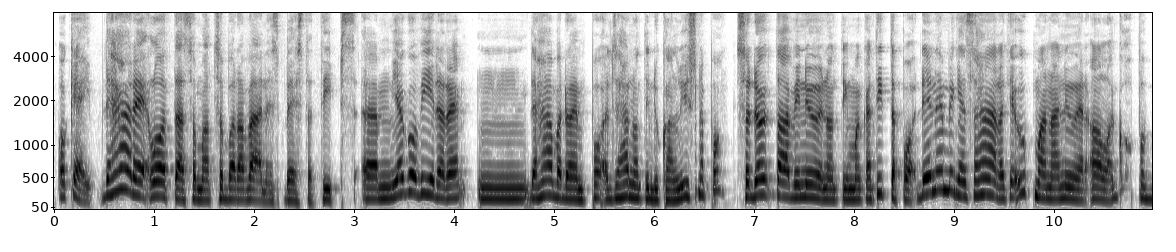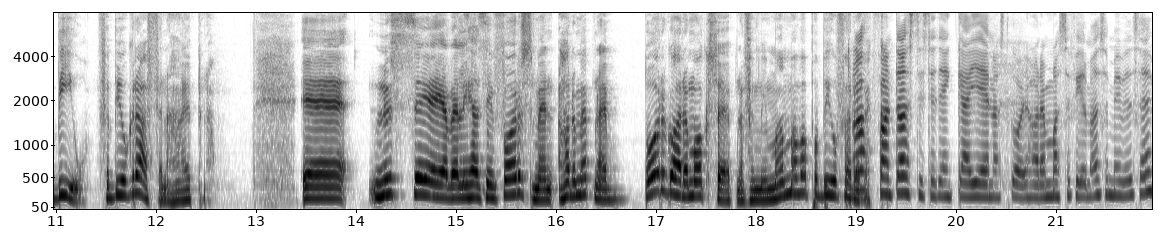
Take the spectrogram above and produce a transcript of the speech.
Okej, det här är, låter som alltså bara världens bästa tips. Um, jag går vidare. Mm, det här var då en, po- alltså det här är någonting du kan lyssna på. Så då tar vi nu någonting man kan titta på. Det är nämligen så här att jag uppmanar nu er alla, gå på bio, för biograferna har öppnat. Eh, nu ser jag väl i Helsingfors, men har de öppnat i Borgå har de också öppnat, för min mamma var på bio förra Ah, veckan. fantastiskt, jag tänker genast gå. Jag har en massa filmer som jag vill se.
